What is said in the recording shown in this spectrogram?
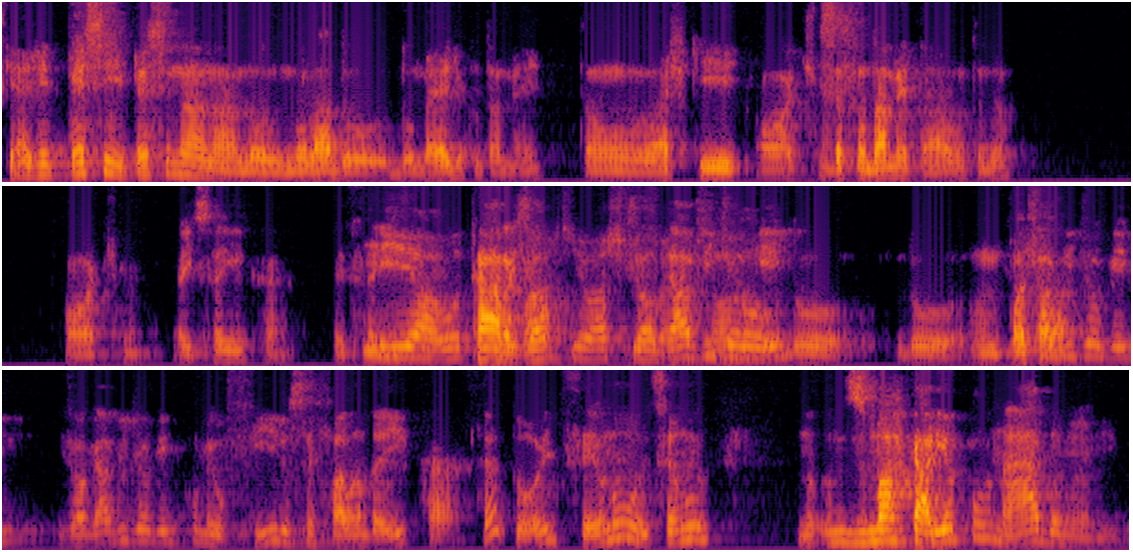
que a gente pense, pense na, na no, no, lado do médico também. Então, eu acho que Ótimo. isso é fundamental, entendeu? Ótimo. É isso aí, cara. É isso aí. E a outra cara, parte, eu acho que jogar videogame. Do, do do. Não pode jogar falar. Videogame, jogar videogame com meu filho, você falando aí, cara, você é doido. Você, eu não, você eu não, não desmarcaria por nada, meu amigo.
